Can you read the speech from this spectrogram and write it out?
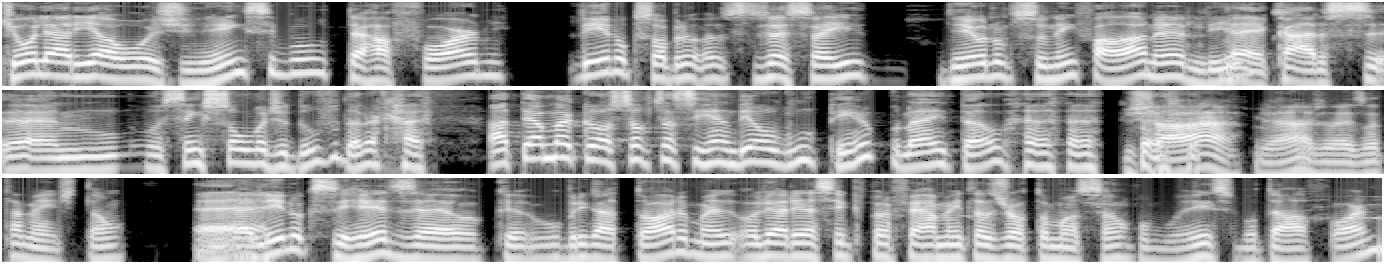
que eu olharia hoje Ansible, Terraform, Linux, sobre isso aí eu não preciso nem falar, né? Linux. É, cara, é, sem sombra de dúvida, né, cara? Até a Microsoft já se rendeu há algum tempo, né? Então. Já, já, já, exatamente. Então, É. é, Linux e redes é o obrigatório, mas olharia sempre para ferramentas de automação como Ansible, Terraform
